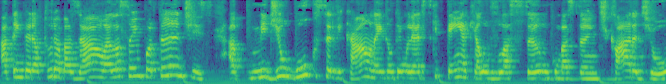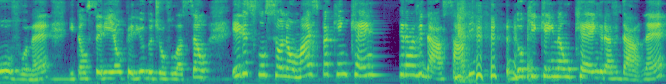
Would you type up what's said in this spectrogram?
a temperatura basal, elas são importantes. A, medir o bulco cervical, né? Então, tem mulheres que têm aquela ovulação com bastante clara de ovo, né? Então, seria o período de ovulação. Eles funcionam mais para quem quer engravidar, sabe? Do que quem não quer engravidar, né?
